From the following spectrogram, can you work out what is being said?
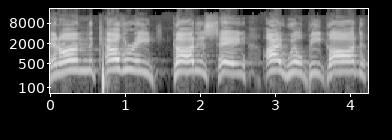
And on the Calvary, God is saying, I will be God.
